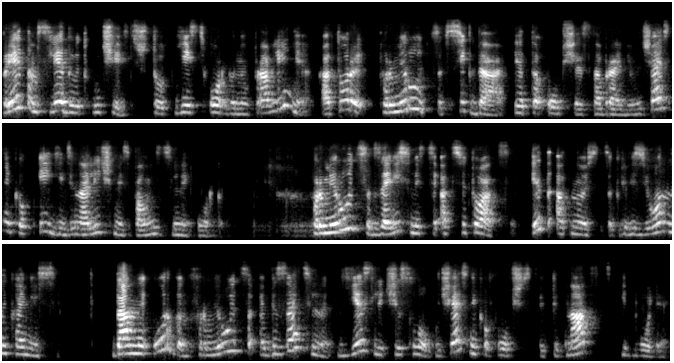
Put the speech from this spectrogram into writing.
При этом следует учесть, что есть органы управления, которые формируются всегда. Это общее собрание участников и единоличный исполнительный орган. Формируются в зависимости от ситуации. Это относится к ревизионной комиссии. Данный орган формируется обязательно, если число участников в обществе 15 и более.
